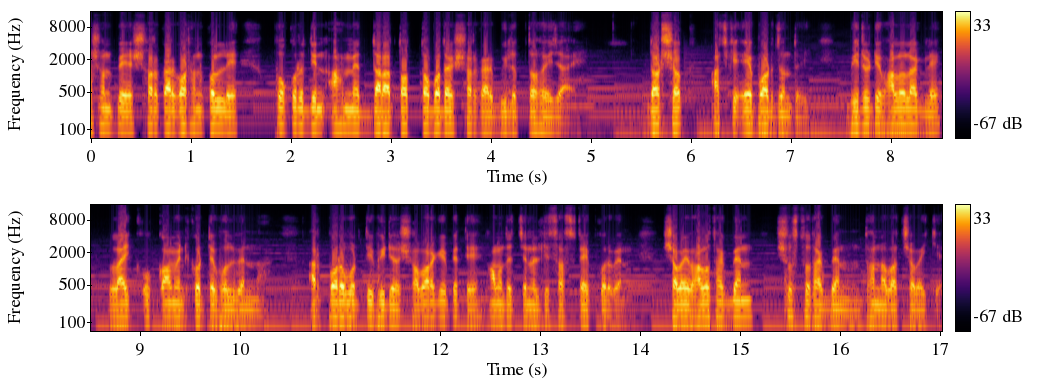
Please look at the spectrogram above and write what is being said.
আসন পেয়ে সরকার গঠন করলে ফখরুদ্দিন আহমেদ দ্বারা তত্ত্বাবধায়ক সরকার বিলুপ্ত হয়ে যায়। দর্শক, আজকে এ পর্যন্তই। ভিডিওটি ভালো লাগলে লাইক ও কমেন্ট করতে ভুলবেন না। আর পরবর্তী ভিডিও সবার আগে পেতে আমাদের চ্যানেলটি সাবস্ক্রাইব করবেন। সবাই ভালো থাকবেন, সুস্থ থাকবেন। ধন্যবাদ সবাইকে।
